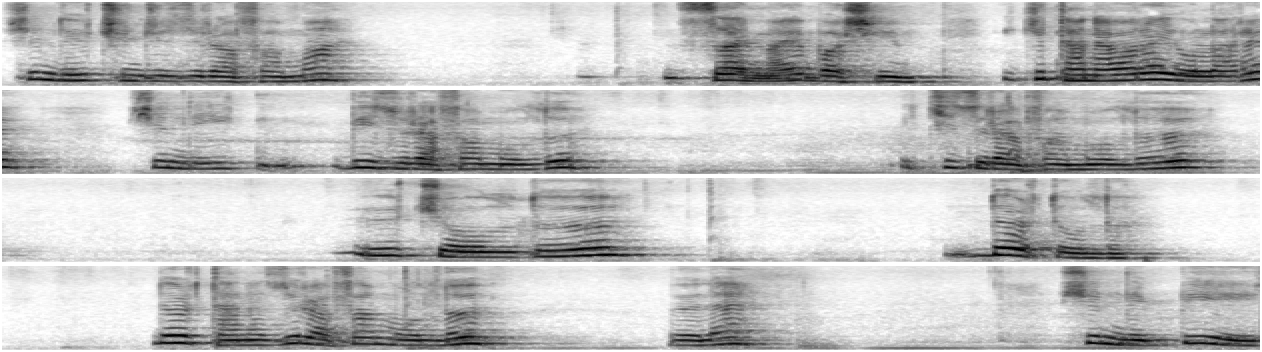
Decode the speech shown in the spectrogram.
Şimdi üçüncü zürafama saymaya başlayayım. İki tane ara yolları. Şimdi bir zürafam oldu. İki zürafam oldu. Üç oldu. Dört oldu. Dört tane zürafam oldu. Böyle. Şimdi bir,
